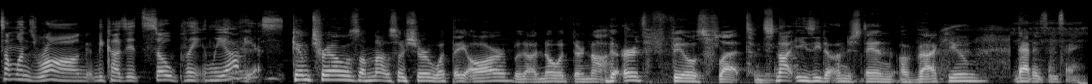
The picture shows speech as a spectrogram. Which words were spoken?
someone's wrong because it's so blatantly obvious. Chemtrails, I'm not so sure what they are, but I know what they're not. The Earth feels flat to me. It's not easy to understand a vacuum. That is insane.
